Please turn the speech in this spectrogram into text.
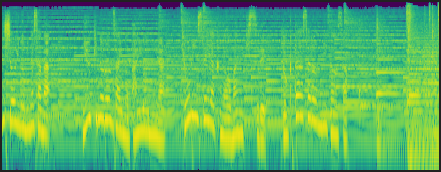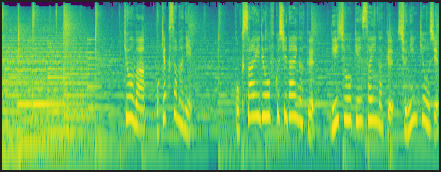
床医の皆様入気の論剤のパイオニア恐林製薬がお招きするドクターサロンにどうぞ。今日はお客様に国際医療福祉大学臨床検査医学主任教授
